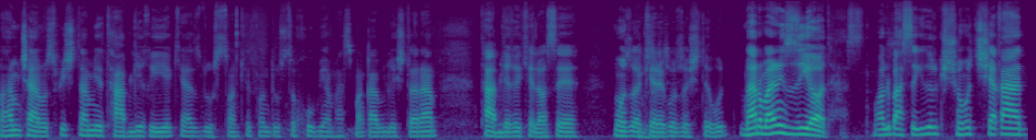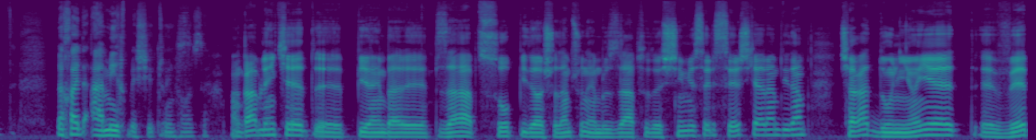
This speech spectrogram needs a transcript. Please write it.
من همین چند روز پیش یه تبلیغی یکی از دوستان که من دوست خوبی هم هست من قبولش دارم تبلیغ کلاس مذاکره گذاشته بود. بنابراین زیاد هست. حالا بستگی داره که شما چقدر بخواید عمیق بشید تو این حوزه. من قبل اینکه بیایم برای ضبط صبح بیدار شدم چون امروز ضبط داشتیم یه سری سرچ کردم دیدم چقدر دنیای وب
